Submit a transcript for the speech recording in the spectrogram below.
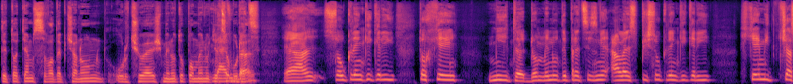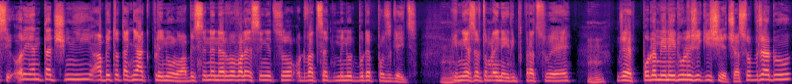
ty to těm svatebčanům určuješ minutu po minutě, ne, co vůbec. bude? Já, jsou klinky, které to chtějí mít do minuty precizně, ale spíš jsou klinky, které chtějí mít časy orientační, aby to tak nějak plynulo, aby se nenervovali, jestli něco o 20 minut bude později. Mm-hmm. I mně se v tomhle nejlíp pracuje, mm-hmm. že podle mě nejdůležitější je časobřadu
